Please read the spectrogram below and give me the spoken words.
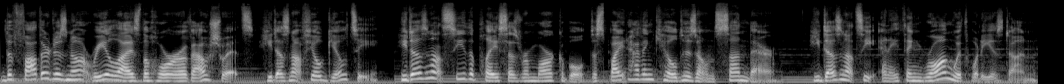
The father does not realize the horror of Auschwitz. He does not feel guilty. He does not see the place as remarkable despite having killed his own son there. He does not see anything wrong with what he has done.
